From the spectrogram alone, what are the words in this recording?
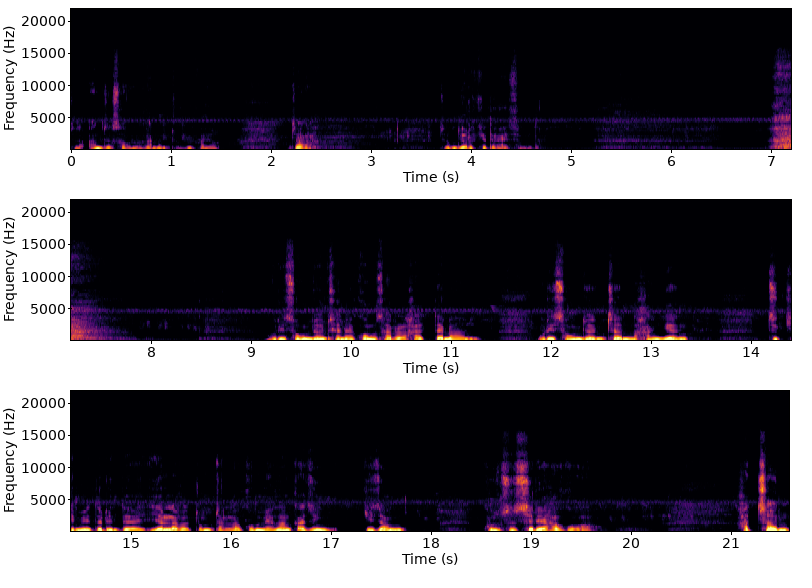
저 안적사 올라가는 쪽이고요. 자, 지금 이렇게 되어 있습니다. 우리 송정천에 공사를 할 때는 우리 송정천 환경 지킴이들인데 연락을 좀 잘라고 명언까지 기장 군수실에 하고 하천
